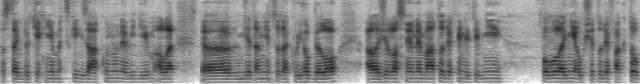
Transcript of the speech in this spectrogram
zase tak do těch německých zákonů nevidím, ale eh, vím, že tam něco takového bylo, ale že vlastně nemá to definitivní povolení a už je to de facto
